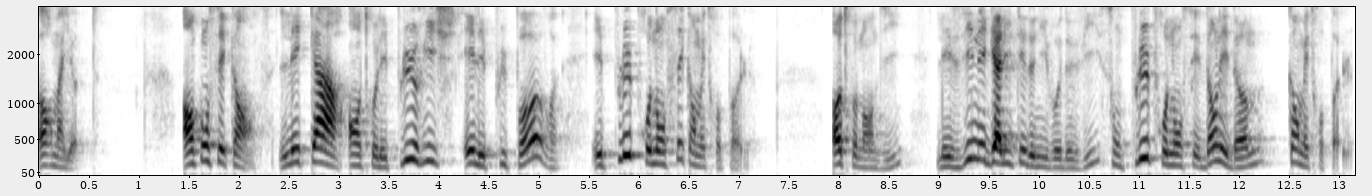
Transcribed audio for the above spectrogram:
hors Mayotte. En conséquence, l'écart entre les plus riches et les plus pauvres est plus prononcé qu'en métropole. Autrement dit, les inégalités de niveau de vie sont plus prononcées dans les DOM qu'en métropole.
